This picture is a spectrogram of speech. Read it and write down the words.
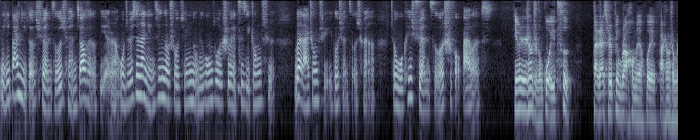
你把你的选择权交给了别人。我觉得现在年轻的时候，其实你努力工作是为自己争取未来争取一个选择权，就我可以选择是否 balance。因为人生只能过一次，大家其实并不知道后面会发生什么，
